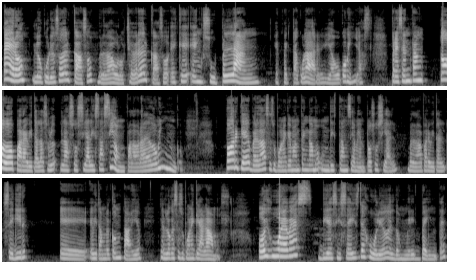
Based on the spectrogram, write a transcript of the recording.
Pero lo curioso del caso, ¿verdad? O lo chévere del caso es que en su plan espectacular, y hago comillas, presentan todo para evitar la, socialización, palabra de domingo. Porque, ¿verdad? Se supone que mantengamos un distanciamiento social, ¿verdad? Para evitar, seguir eh, evitando el contagio, que es lo que se supone que hagamos. Hoy jueves 16 de julio del 2020,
